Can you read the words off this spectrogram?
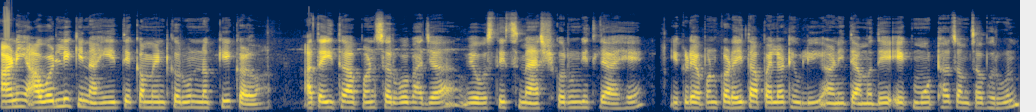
आणि आवडली की नाही ते कमेंट करून नक्की कळवा. आता इथं आपण सर्व भाज्या व्यवस्थित स्मॅश करून घेतल्या आहे. इकडे आपण कढई तापायला ठेवली आणि त्यामध्ये एक मोठा चमचा भरून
